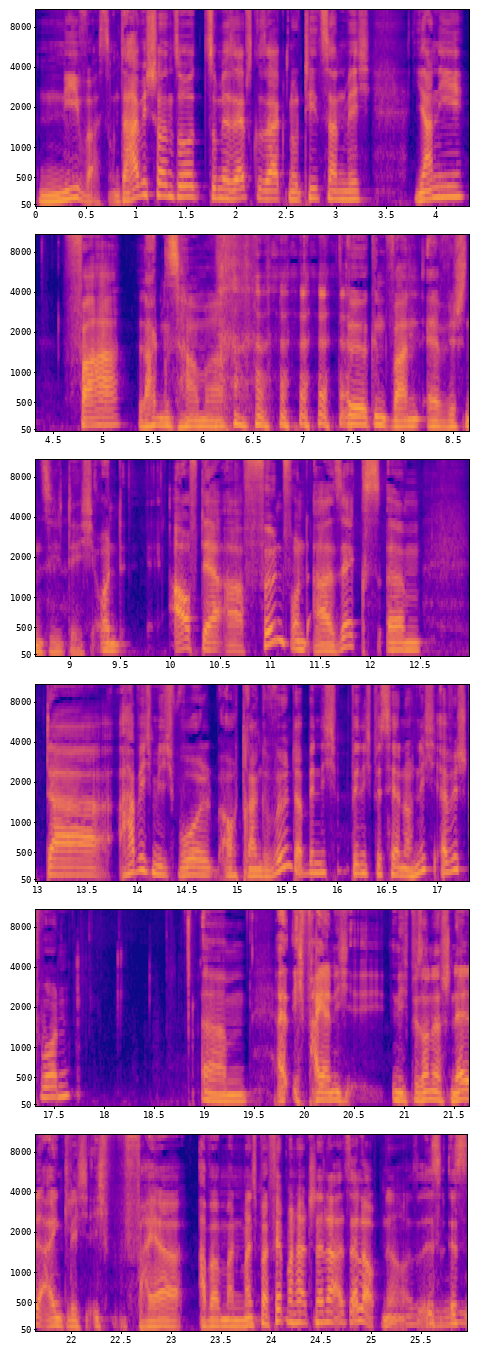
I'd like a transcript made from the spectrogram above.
nie was. Und da habe ich schon so zu mir selbst gesagt, Notiz an mich, Janni, fahr langsamer. Irgendwann erwischen sie dich. Und auf der A5 und A6, ähm, da habe ich mich wohl auch dran gewöhnt. Da bin ich, bin ich bisher noch nicht erwischt worden. Ähm, also ich fahre ja nicht, nicht besonders schnell eigentlich. Ich fahre, aber man, manchmal fährt man halt schneller als erlaubt. Ne? Also ist, ist,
